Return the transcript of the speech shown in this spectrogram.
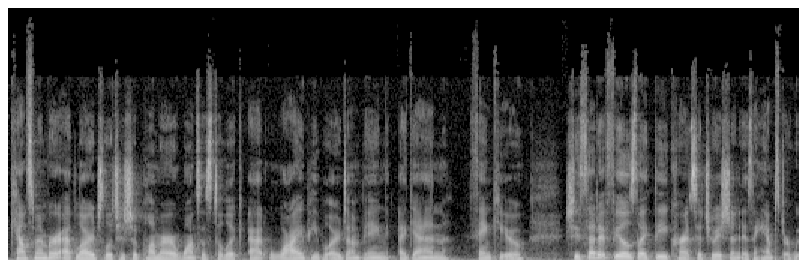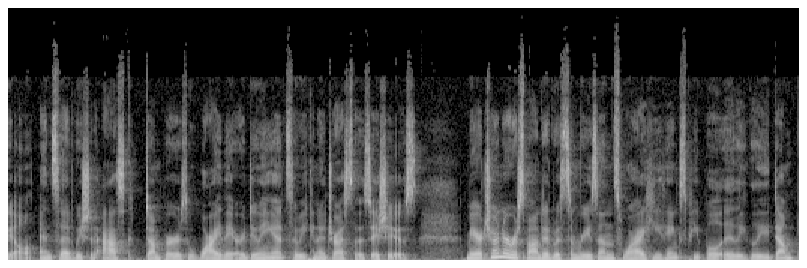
Councilmember at large Letitia Plummer wants us to look at why people are dumping. Again, thank you. She said it feels like the current situation is a hamster wheel and said we should ask dumpers why they are doing it so we can address those issues. Mayor Turner responded with some reasons why he thinks people illegally dump.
